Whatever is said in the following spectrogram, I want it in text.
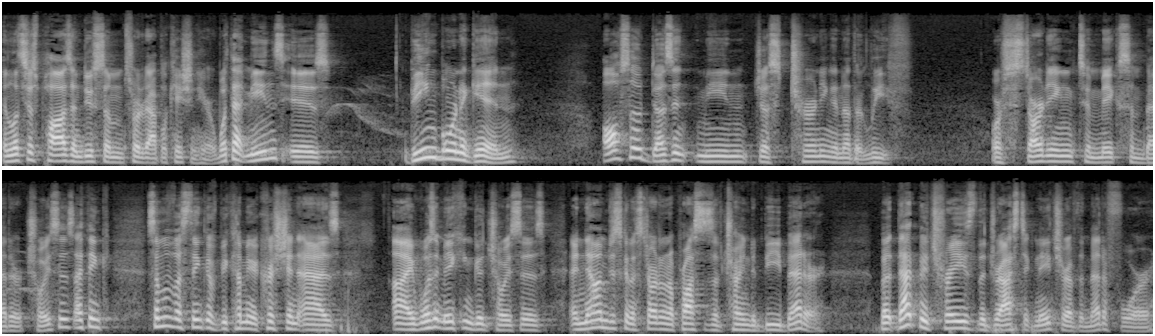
And let's just pause and do some sort of application here. What that means is being born again also doesn't mean just turning another leaf or starting to make some better choices. I think some of us think of becoming a Christian as I wasn't making good choices, and now I'm just going to start on a process of trying to be better. But that betrays the drastic nature of the metaphor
